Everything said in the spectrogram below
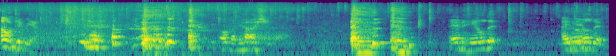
oh, give me a. oh my gosh. And nailed it. I nailed it.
